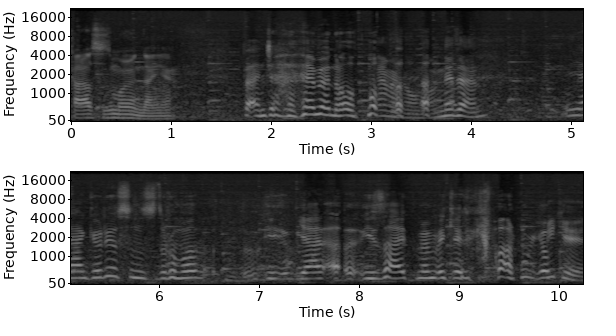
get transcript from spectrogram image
kararsızım o yönden ya. Bence hemen olmalı. Hemen olmalı. Neden? Yani görüyorsunuz durumu yani izah etmeme gerek var mı yok. Peki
